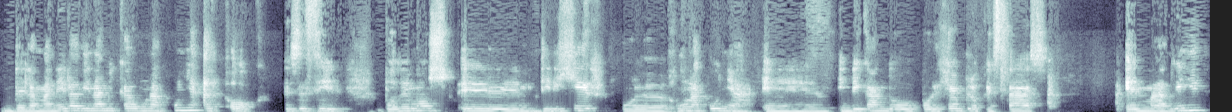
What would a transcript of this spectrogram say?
de la manera dinámica una cuña ad hoc, es decir, podemos eh, dirigir eh, una cuña indicando, por ejemplo, que estás en Madrid,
